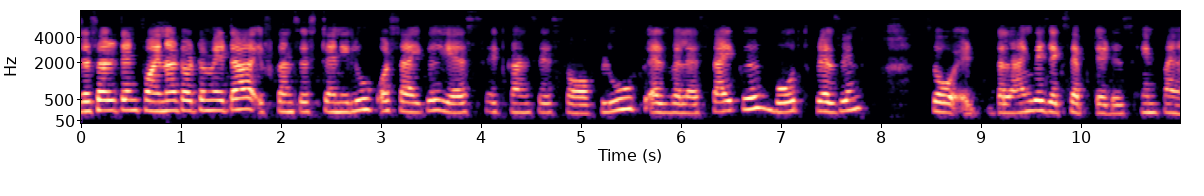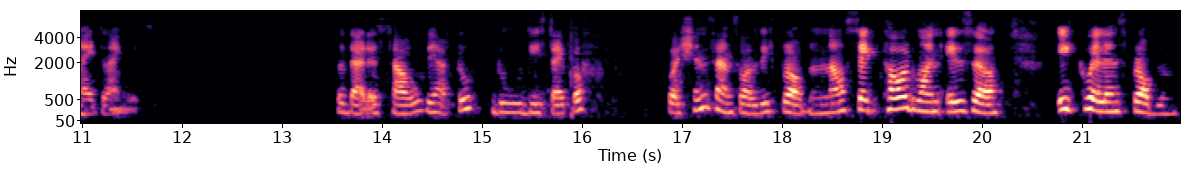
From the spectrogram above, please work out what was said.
resultant finite automata, if consists any loop or cycle, yes, it consists of loop as well as cycle, both present. So it, the language accepted is infinite language. So that is how we have to do these type of questions and solve this problem. Now, sec third one is a equivalence problem.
